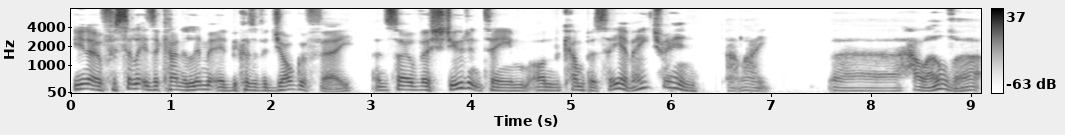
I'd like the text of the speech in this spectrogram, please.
you know, facilities are kind of limited because of the geography, and so the student team on campus here they train at like uh, over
